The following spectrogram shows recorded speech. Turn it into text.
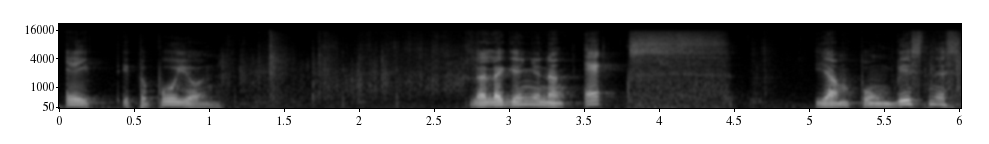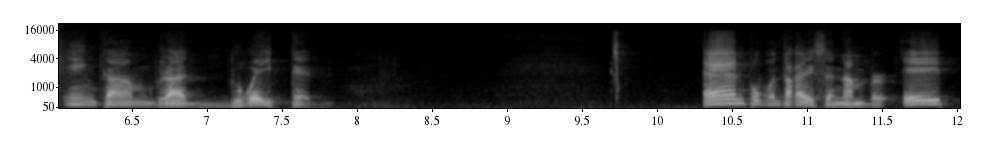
8. Ito po yon. Lalagyan nyo ng X, yan pong business income graduated. And pupunta kayo sa number 8.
